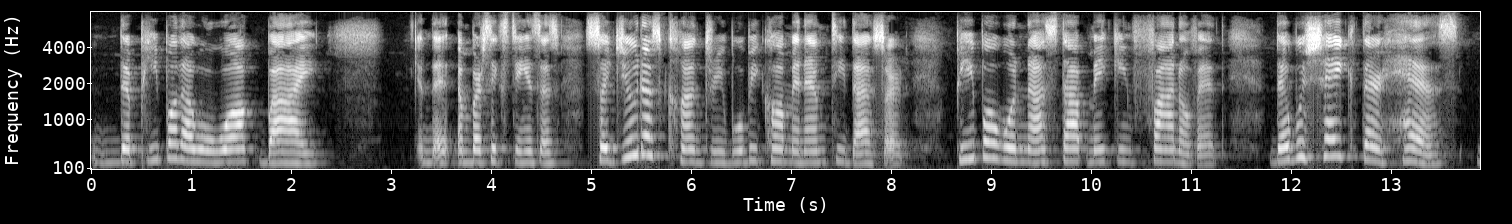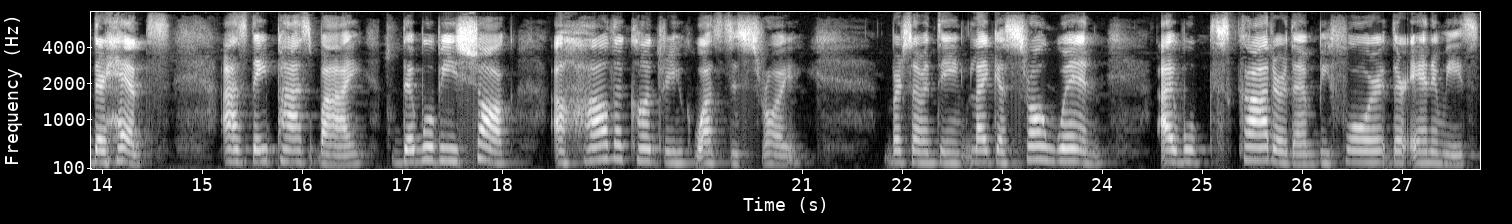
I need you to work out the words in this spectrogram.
the people that would walk by in verse 16 it says, So Judah's country will become an empty desert. People will not stop making fun of it. They will shake their heads, their heads as they pass by. They will be shocked at how the country was destroyed. Verse 17 Like a strong wind, I will scatter them before their enemies.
